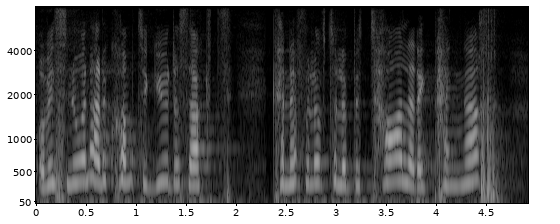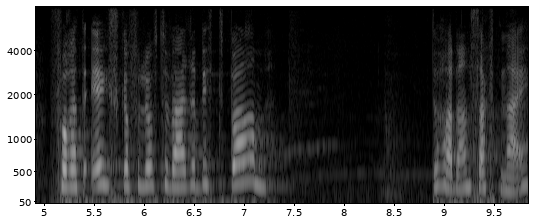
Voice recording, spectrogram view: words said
Og hvis noen hadde kommet til Gud og sagt kan jeg få lov til å betale deg penger for at jeg skal få lov til å være ditt barn, da hadde han sagt nei.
